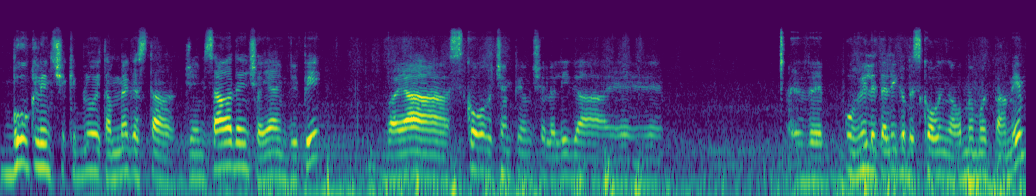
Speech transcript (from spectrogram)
ברוקלין שקיבלו את ה mega star ג'יימס ארדן שהיה MVP והיה scorer champion של הליגה והוביל את הליגה ב scoring הרבה מאוד פעמים.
